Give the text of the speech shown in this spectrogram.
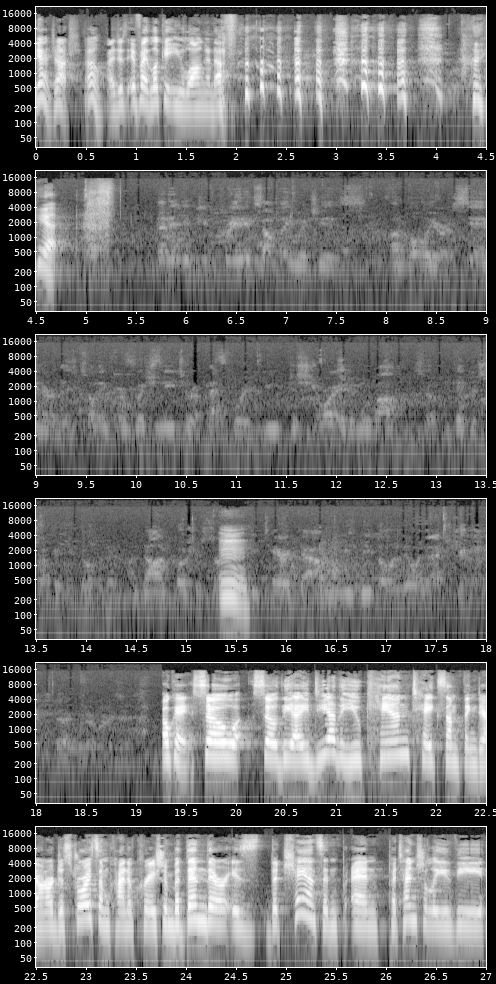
Yeah, Josh. Oh, I just if I look at you long enough. yeah. that Okay, so so the idea that you can take something down or destroy some kind of creation, but then there is the chance and and potentially the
